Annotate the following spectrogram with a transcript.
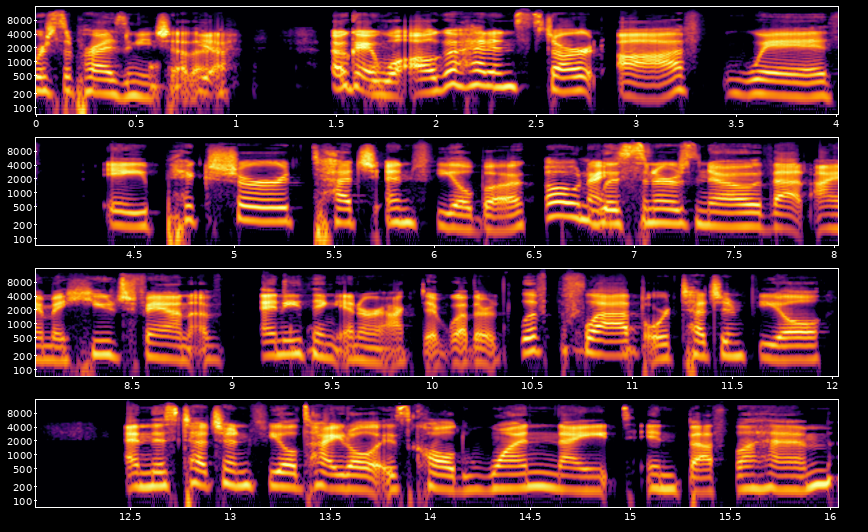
We're surprising each other. Yeah. Okay, well, I'll go ahead and start off with a picture, touch, and feel book. Oh, nice. Listeners know that I'm a huge fan of anything interactive, whether it's lift the flap or touch and feel. And this touch and feel title is called One Night in Bethlehem.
